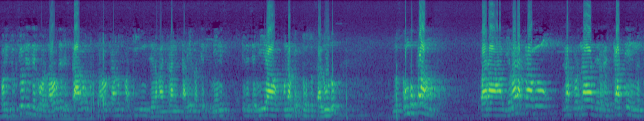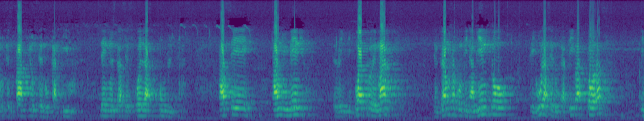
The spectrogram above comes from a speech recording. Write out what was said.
por instrucciones del gobernador del estado, el gobernador Carlos Joaquín, de la maestra Isabel Vázquez Jiménez, que les envía un afectuoso saludo, nos convocamos para llevar a cabo las jornadas de rescate en nuestros espacios educativos, de nuestras escuelas públicas. Hace año y medio, el 24 de marzo, entramos a confinamiento, figuras educativas todas, y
